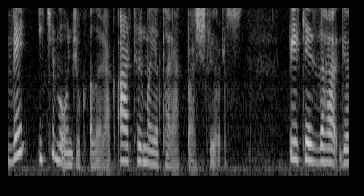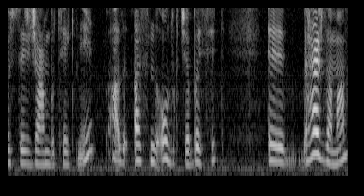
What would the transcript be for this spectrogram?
ve iki boncuk alarak artırma yaparak başlıyoruz. Bir kez daha göstereceğim bu tekniği. Aslında oldukça basit. Ee, her zaman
